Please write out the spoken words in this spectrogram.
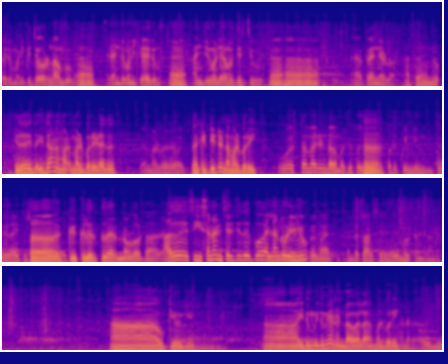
ഒരു മണിക്ക് ചോറുണ്ടാകുമ്പോ പോകും ആ, മണിക്ക് വരും. അഞ്ചു മണിയാകുമ്പോ തിരിച്ചു പോകും. അത്ര തന്നെയുള്ള അത്രേ ഉള്ളൂ. ഇത് ഇത് ഇതാണ് മൾബറിയുടെ ഇത്? കിട്ടിയിട്ടുണ്ടോ മൾബറി? ഓ ഇഷ്ടംമാരി ഉണ്ടാവും പക്ഷെ പിന്നെയും പുതിയതായിട്ട് കിളിർത്ത് വരണുള്ളൂ കേട്ടോ. അത്. സീസൺ അനുസരിച്ച് ഇത് എല്ലാം കൊഴിഞ്ഞു. ആ ഓക്കെ ഓക്കെ. ഇതും ഇതും ഞാൻ ഉണ്ടാവും അല്ലേ മൾബറി? അതിന്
